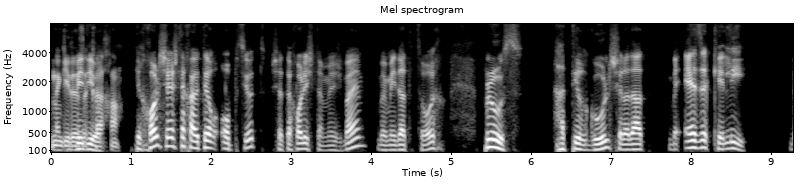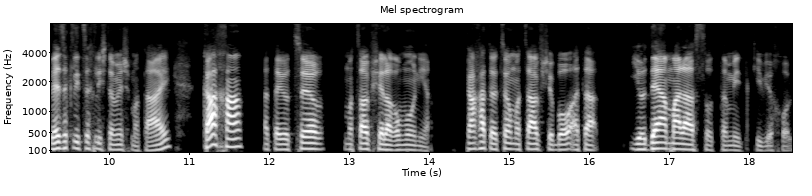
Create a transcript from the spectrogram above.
נגיד את זה ככה. ככל שיש לך יותר אופציות שאתה יכול להשתמש בהן במידת הצורך, פלוס התרגול של לדעת באיזה כלי, באיזה כלי צריך להשתמש מתי, ככה אתה יוצר מצב של הרמוניה. ככה אתה יוצר מצב שבו אתה יודע מה לעשות תמיד, כביכול.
